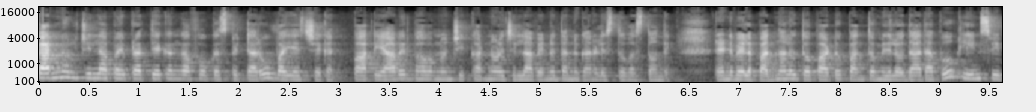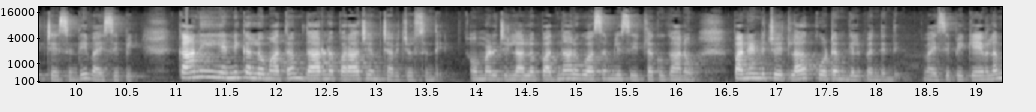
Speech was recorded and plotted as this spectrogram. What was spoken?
కర్నూలు జిల్లాపై ప్రత్యేకంగా ఫోకస్ పెట్టారు వైఎస్ జగన్. పార్టీ ఆవిర్భావం నుంచి కర్నూలు జిల్లా వెన్నుదన్నుగా నిలుస్తూ వస్తోంది. రెండు వేల పద్నాలుగుతో పాటు పంతొమ్మిదిలో దాదాపు క్లీన్ స్వీప్ చేసింది వైసీపీ. కానీ ఈ ఎన్నికల్లో మాత్రం దారుణ పరాజయం చవిచూసింది. ఉమ్మడి జిల్లాలో పద్నాలుగు అసెంబ్లీ సీట్లకు గాను పన్నెండు చోట్ల కూటమి గెలుపొందింది. వైసీపీ కేవలం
